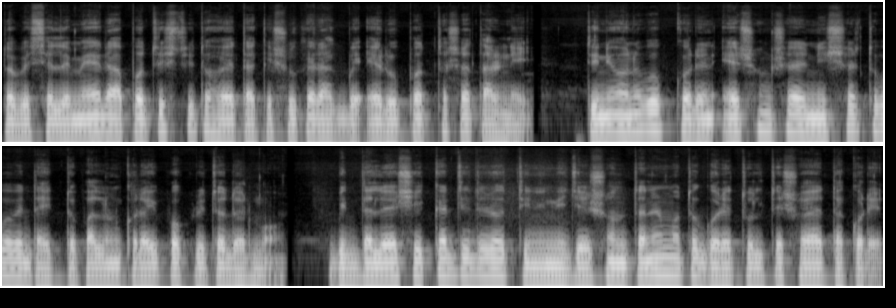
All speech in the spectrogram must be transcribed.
তবে ছেলেমেয়েরা প্রতিষ্ঠিত হয়ে তাকে সুখে রাখবে এরূপ প্রত্যাশা তার নেই। তিনি অনুভব করেন, এ সংসারে নিঃস্বার্থভাবে দায়িত্ব পালন করাই প্রকৃত ধর্ম। বিদ্যালয়ের শিক্ষার্থীদেরও তিনি নিজের সন্তানের মতো গড়ে তুলতে সহায়তা করেন।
